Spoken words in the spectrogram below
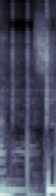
I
